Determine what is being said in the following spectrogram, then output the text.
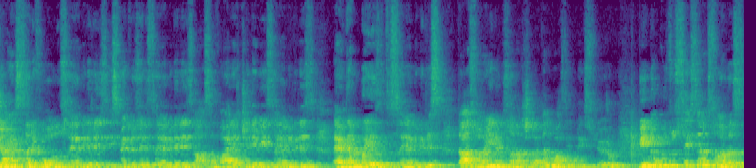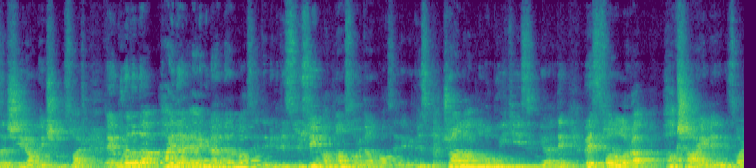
Cahit Zarifoğlu'nu sayabiliriz, İsmet Özel'i sayabiliriz, Asaf Halet Çelebi'yi sayabiliriz, Erdem Bayezid'i sayabiliriz. Daha sonra yine bu sanatçılardan bahsetmek istiyorum. 1980 sonrası şiir anlayışımız var. Ee, Burada da Haydar Ergülen'den bahsedebiliriz, Hüseyin Atlansoy'dan bahsedebiliriz. Şu anda aklıma bu iki isim geldi. Ve son olarak halk şairlerimiz var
